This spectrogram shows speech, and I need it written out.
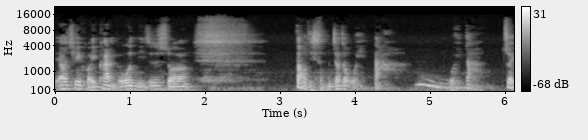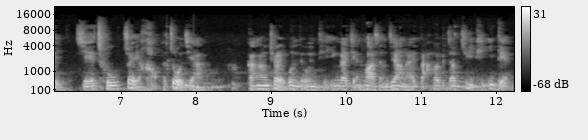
要去回看一个问题，就是说，到底什么叫做伟大？嗯，伟大、最杰出、最好的作家。刚刚确实问的问题，应该简化成这样来答，会比较具体一点。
